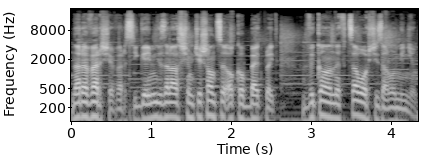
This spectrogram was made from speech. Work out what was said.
Na rewersie wersji gaming znalazł się cieszący oko backplate, wykonany w całości z aluminium.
